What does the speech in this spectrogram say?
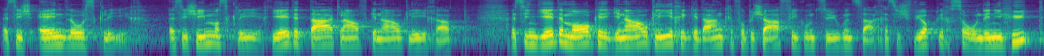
Es ist endlos gleich. Es ist immer das Gleiche. Jeden Tag läuft genau gleich ab. Es sind jeden Morgen genau gleichen Gedanken von Beschaffung und Zeug und Sachen. Es ist wirklich so. Und wenn ich heute,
